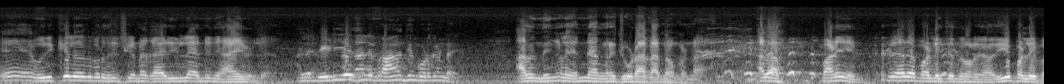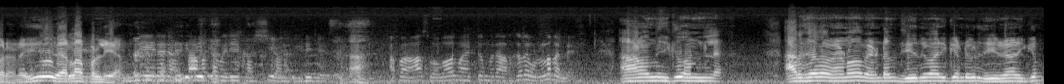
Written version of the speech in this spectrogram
ഏ? ഒരിക്കലും അത് പ്രതീക്ഷിക്കേണ്ട കാര്യമില്ല എന്റെ ന്യായമില്ല. പ്രാതിനിധ്യം കൊടുക്കണ്ടേ? അത് നിങ്ങൾ എന്നെ അങ്ങനെ ചൂടാക്കാൻ നോക്കണ്ട. അതാ പണിയും വേറെ പള്ളി ചെന്ന് പറഞ്ഞാൽ ഈ പള്ളി പറയണ്ട. ഈ വെള്ളാപ്പള്ളിയാണ് പള്ളിയാണ്. ആണെന്ന് എനിക്ക് തോന്നുന്നില്ല. അർഹത വേണോ വേണ്ടെന്ന് തീരുമാനിക്കേണ്ടവർ തീരുമാനിക്കും.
